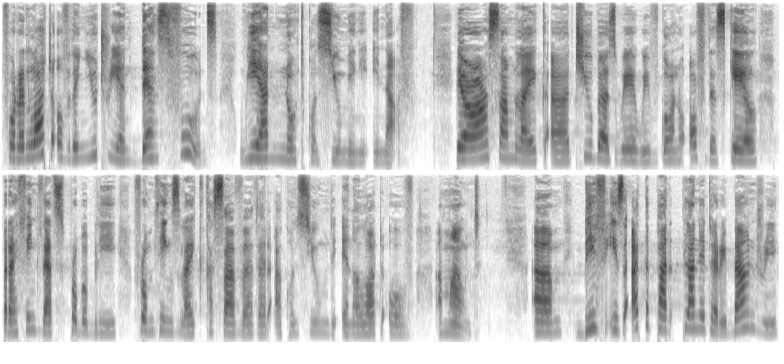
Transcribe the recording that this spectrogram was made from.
for a lot of the nutrient-dense foods, we are not consuming enough. There are some like uh, tubers where we've gone off the scale, but I think that's probably from things like cassava that are consumed in a lot of amount. Um, beef is at the planetary boundary,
